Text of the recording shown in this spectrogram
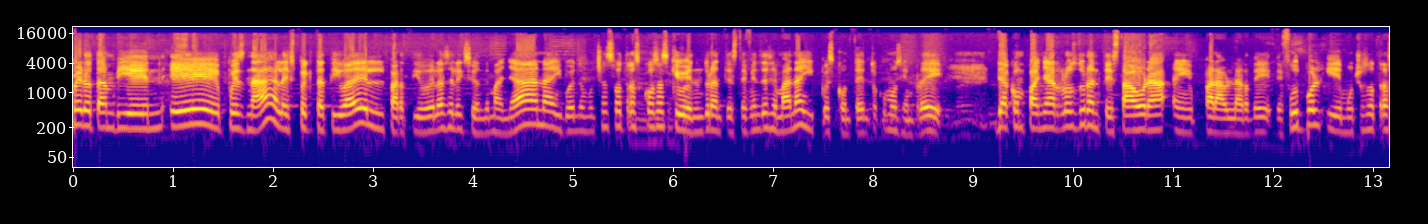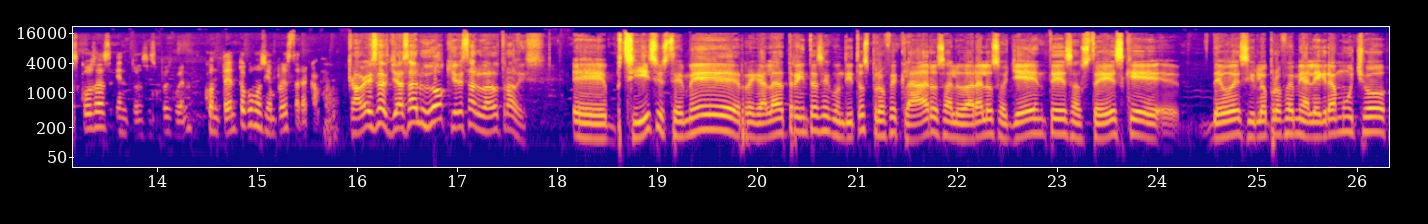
Pero también, eh, pues nada, la expectativa del partido de la selección de mañana y bueno, muchas otras cosas que vienen durante este fin de semana y pues contento como siempre de, de acompañarlos durante esta hora eh, para hablar de, de fútbol y de muchas otras cosas. Entonces, pues bueno, contento como siempre de estar acá. Cabezas, ¿ya saludó? ¿Quiere saludar otra vez? Eh, sí, si usted me regala 30 segunditos, profe, claro, saludar a los oyentes, a ustedes que, debo decirlo, profe, me alegra mucho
